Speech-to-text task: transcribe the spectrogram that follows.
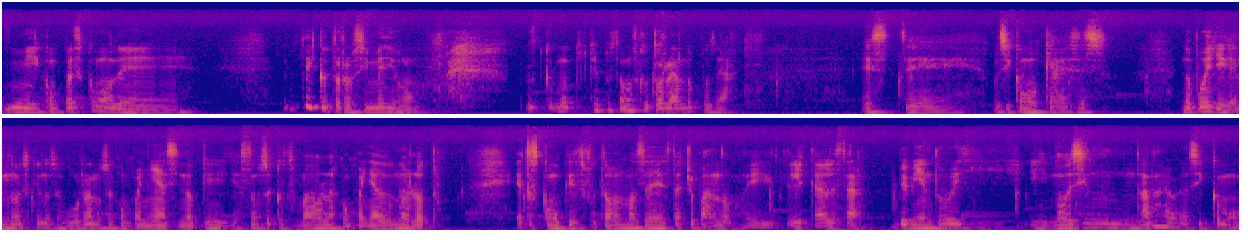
mi compa es como de. De cotorreo así medio. Pues, como todo el tiempo estamos cotorreando, pues ya. Este pues sí como que a veces no puede llegar, no es que nos aburra nuestra compañía, sino que ya estamos acostumbrados a la compañía de uno del otro. Entonces como que disfrutamos más de estar chupando y literal estar bebiendo y, y no decir nada, así como,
